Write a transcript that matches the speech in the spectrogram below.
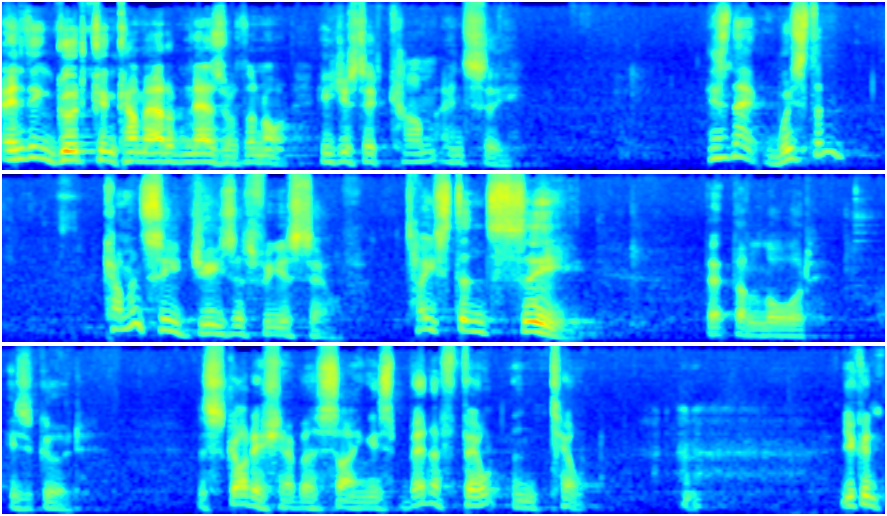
anything good can come out of Nazareth or not. He just said, Come and see. Isn't that wisdom? Come and see Jesus for yourself. Taste and see that the Lord is good. The Scottish have a saying, it's better felt than telt. You can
